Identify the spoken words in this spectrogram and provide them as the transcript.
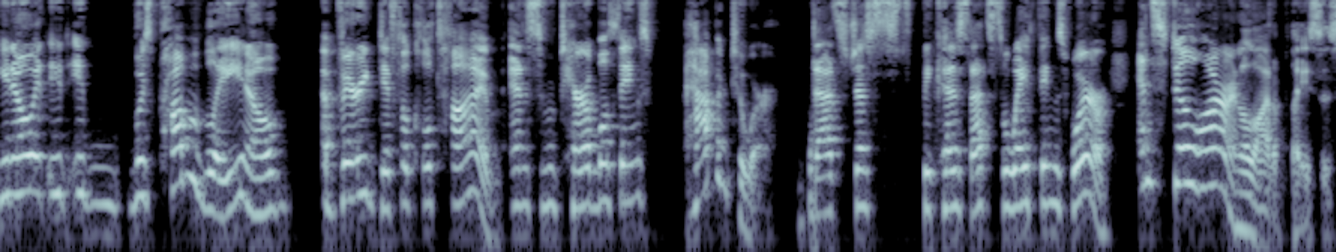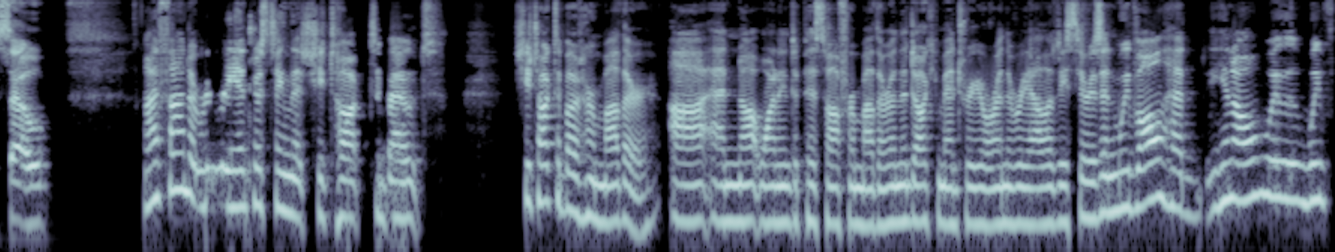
you know, it, it, it was probably, you know, a very difficult time and some terrible things happened to her. That's just because that's the way things were and still are in a lot of places. So I found it really interesting that she talked about she talked about her mother uh, and not wanting to piss off her mother in the documentary or in the reality series. And we've all had, you know, we, we've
